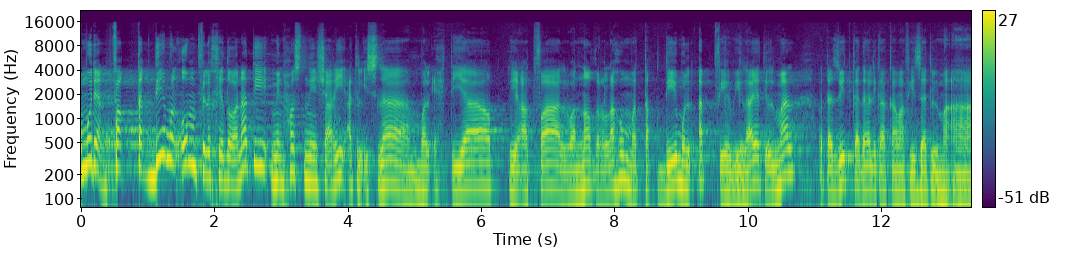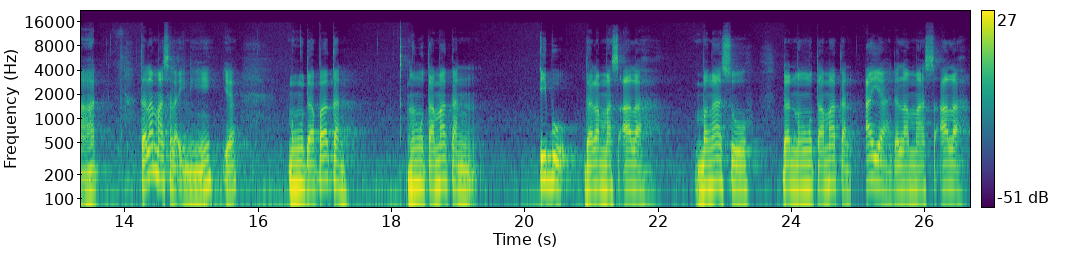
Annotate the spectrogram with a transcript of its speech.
Kemudian faqtaqdimul um fil khidonati min husni syariatil Islam wal ihtiyat li atfal wan nadhr lahum wa taqdimul ab fil wilayatil mal wa tazwid kadzalika kama fi zadul ma'ad. Dalam masalah ini ya mengutamakan mengutamakan ibu dalam masalah mengasuh dan mengutamakan ayah dalam masalah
